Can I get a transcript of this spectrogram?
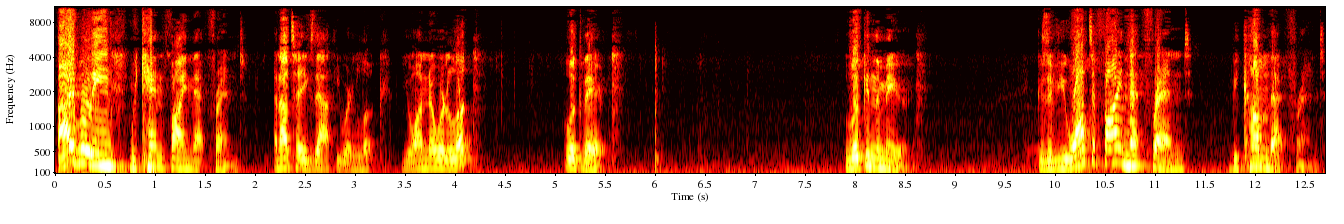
I believe we can find that friend. And I'll tell you exactly where to look. You want to know where to look? Look there. Look in the mirror. Because if you want to find that friend, become that friend.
